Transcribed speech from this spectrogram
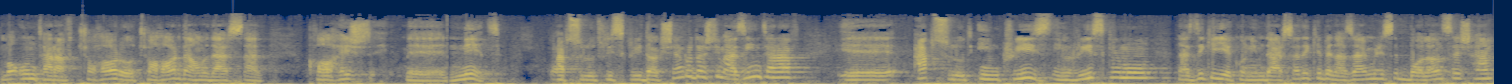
ما اون طرف چهار و چهار دهم درصد کاهش net absolute risk reduction رو داشتیم. از این طرف absolute increase این ریسکمون نزدیک یک و نیم درصده که به نظر می‌رسه بالانسش هم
